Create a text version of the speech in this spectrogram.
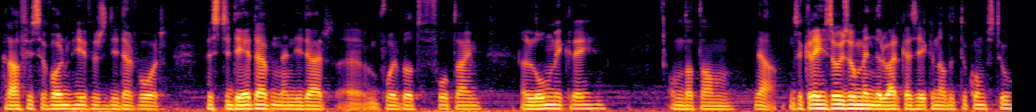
grafische vormgevers die daarvoor gestudeerd hebben en die daar eh, bijvoorbeeld fulltime een loon mee krijgen. Omdat dan, ja, ze krijgen sowieso minder werk en zeker naar de toekomst toe.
